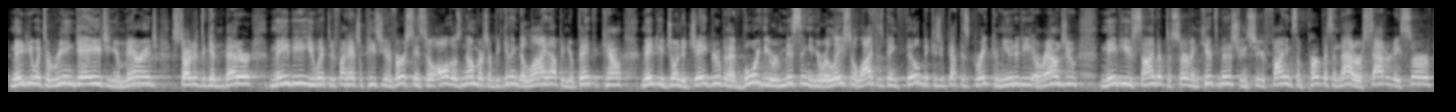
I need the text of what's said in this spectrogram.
Maybe you went to re engage and your marriage started to get better. Maybe you went through Financial Peace University and so all those numbers are beginning to line up in your bank account. Maybe you joined a J group and that void that you were missing in your relational life is being filled because you've got this great community around you. Maybe you signed up to serve in kids' ministry, and so you're finding some purpose in that, or Saturday serve,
